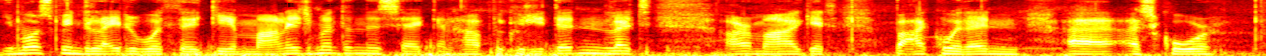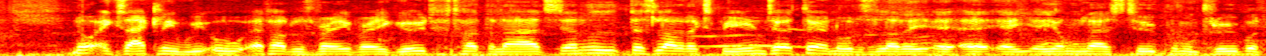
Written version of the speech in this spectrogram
You must have been delighted with the game management in the second half because you didn't let Armagh get back within uh, a score. No, exactly. We, oh, I thought it was very, very good. I thought the lads, and there's a lot of experience out there. I know there's a lot of uh, uh, young lads too coming through, but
